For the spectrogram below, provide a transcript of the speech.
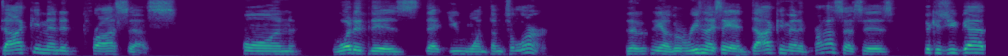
documented process on what it is that you want them to learn. The you know the reason I say a documented process is because you've got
